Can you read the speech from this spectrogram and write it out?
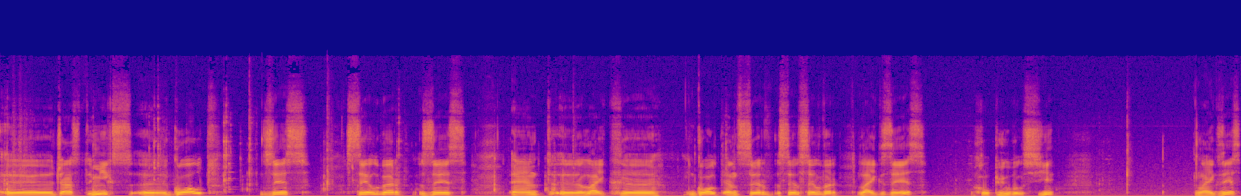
uh, just mix uh, gold this silver this and uh, like uh, gold and silver like this. Hope you will see like this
